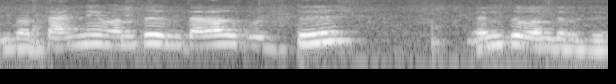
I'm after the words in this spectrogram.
இப்போ தண்ணி வந்து இந்த அளவுக்கு விட்டு வெந்து வந்திருக்கு.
